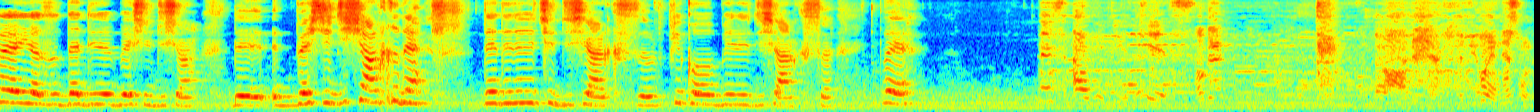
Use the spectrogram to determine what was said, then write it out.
böyle yazın dediğiniz beşinci şarkı de, beşinci şarkı de dediğiniz üçüncü şarkısı Pico'nun birinci şarkısı ve I'll give you a kiss. Okay. Aw, damn. If you ain't this one,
